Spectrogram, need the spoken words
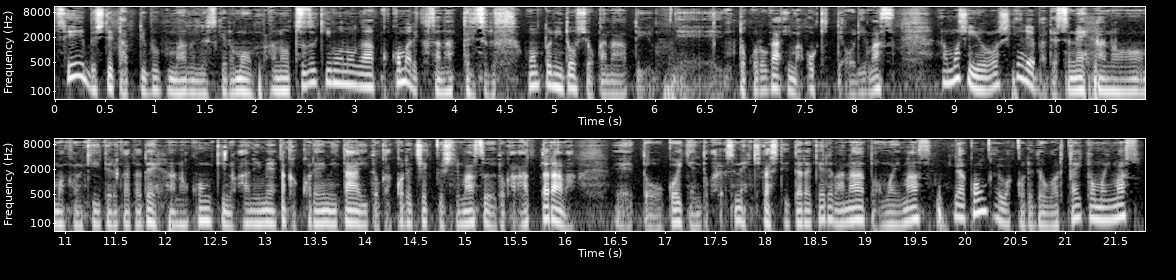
セーブしてたっていう部分もあるんですけども、あの、続きものがここまで重なったりする。本当にどうしようかなという、えー、ところが今起きております。もしよろしければですね、あの、まあ、この聞いてる方で、あの、今期のアニメ、なんかこれ見たいとか、これチェックしてますとかあったら、まあ、えっ、ー、と、ご意見とかですね、聞かせていただければなと思います。では、今回はこれで終わりたいと思います。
